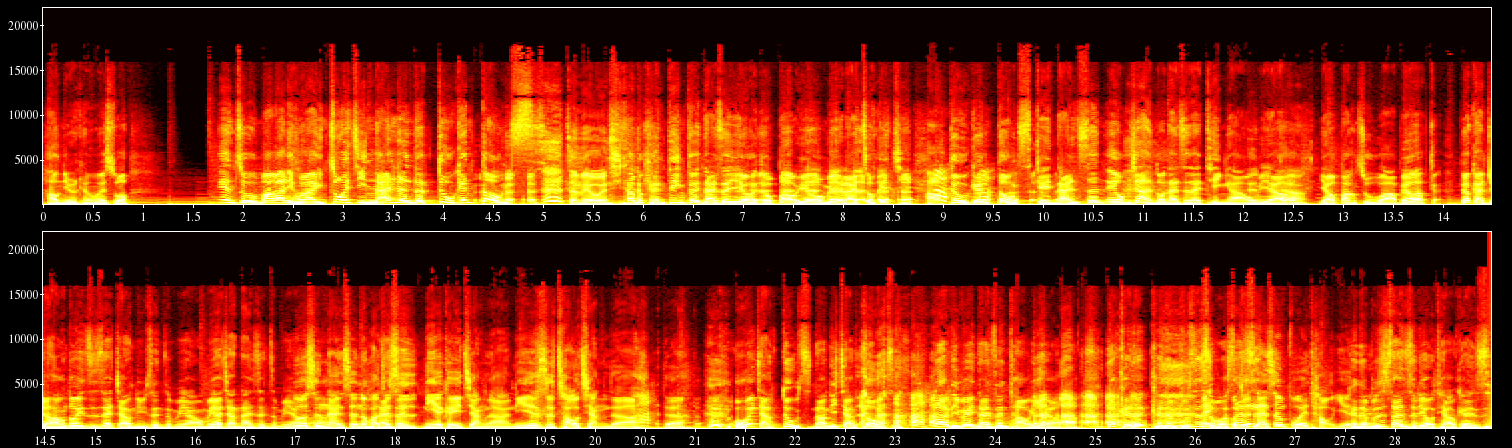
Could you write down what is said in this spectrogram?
好女人可能会说。念祖，麻烦你回来，你做一集男人的 do 跟 don't，这 没有问题。他们肯定对男生也有很多抱怨，我们也来做一集 do 跟 don't 给男生。哎、欸，我们现在很多男生在听啊，我们也要、欸、也要帮助啊，不要不要感觉好像都一直在讲女生怎么样，我们要讲男生怎么样、啊。如果是男生的话，就是你也可以讲啦，你也是超强的啊。对啊，我会讲 do，然后你讲 don't，让你被男生讨厌，好不好？那可能可能不是什么30，我觉得男生不会讨厌，可能不是三十六条，可能是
